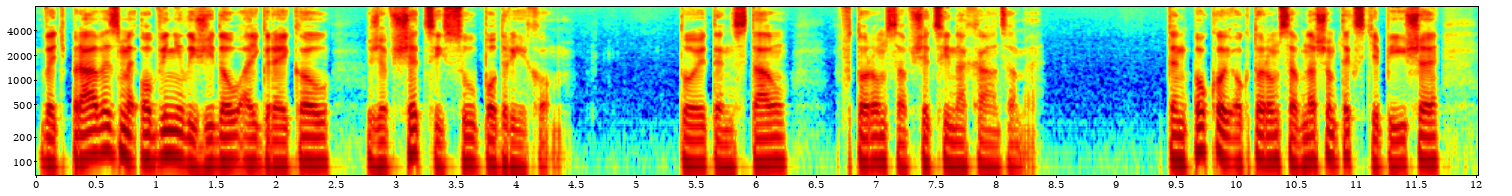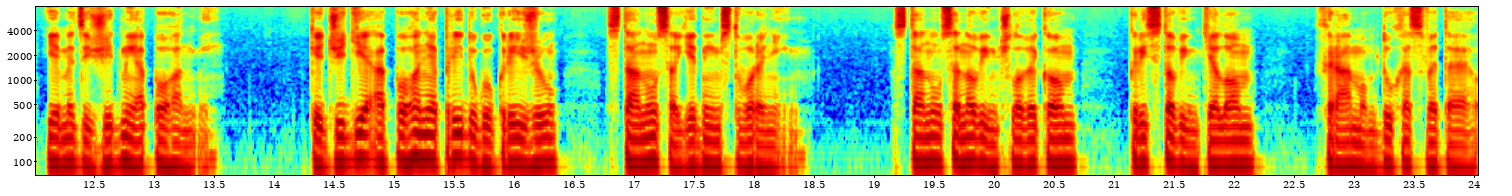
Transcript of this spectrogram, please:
Veď práve sme obvinili Židov aj Grékov, že všetci sú pod riechom. To je ten stav, v ktorom sa všetci nachádzame. Ten pokoj, o ktorom sa v našom texte píše, je medzi Židmi a pohanmi. Keď Židia a pohania prídu ku krížu, stanú sa jedným stvorením. Stanú sa novým človekom, Kristovým telom, chrámom Ducha Svetého.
